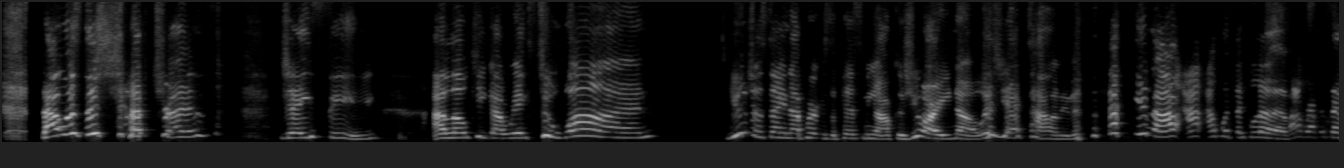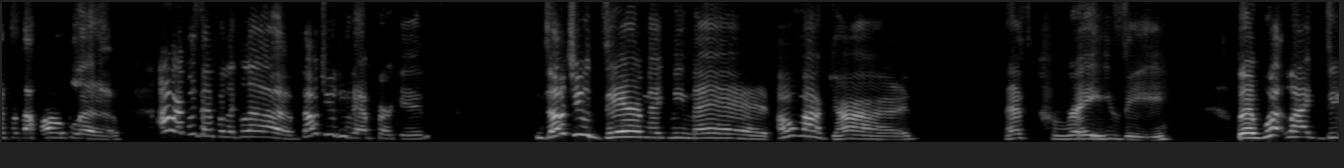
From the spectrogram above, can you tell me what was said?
that was the Chef Trez JC. I low key got Riggs 2 1. You just saying that purpose to piss me off because you already know it's Yak talented. you know, I, I'm with the club. I represent for the whole club. I represent for the club. Don't you do that, Perkins. Don't you dare make me mad. Oh my God. That's crazy. But what like do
